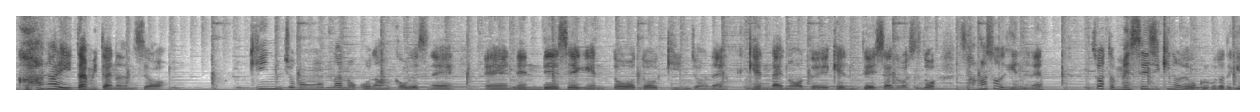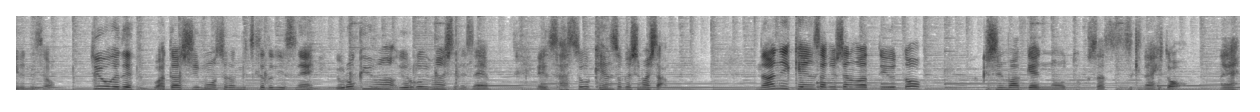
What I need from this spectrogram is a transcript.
かなりいたみたいなんですよ。近所の女の子なんかをですね、えー、年齢制限と、と近所のね、県内のと検定したりとかすると、探すことができるんでね、それあとメッセージ機能で送ることができるんですよ。というわけで、私もそれを見つけたときですね、喜びま喜びましてですね、え、早速検索しました。何検索したのかっていうと、福島県の特撮好きな人、ね、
